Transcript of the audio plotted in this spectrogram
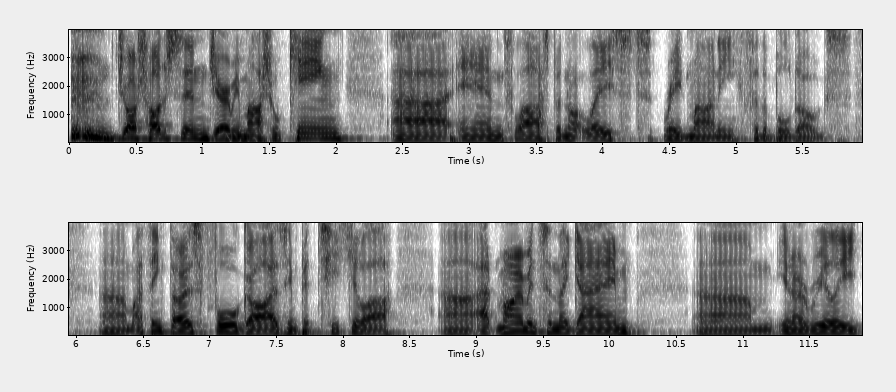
Josh Hodgson, Jeremy Marshall King, uh, and last but not least, Reed Mahoney for the Bulldogs. Um, I think those four guys in particular, uh, at moments in the game, um, you know, really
